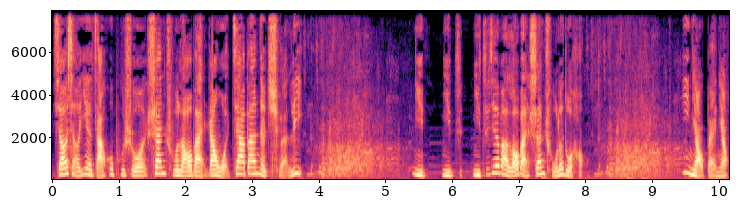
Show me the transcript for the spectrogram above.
小小叶杂货铺说：“删除老板让我加班的权利。”你你直你直接把老板删除了多好，一鸟百鸟。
